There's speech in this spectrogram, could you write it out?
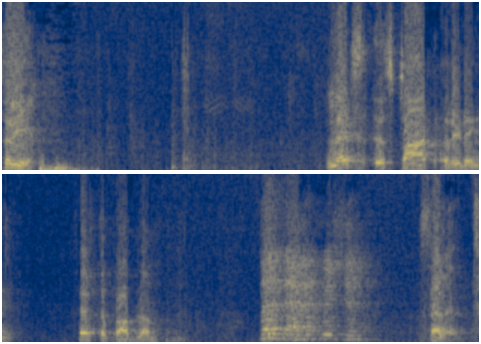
चलिए. Let's start reading fifth problem sir seven question seventh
